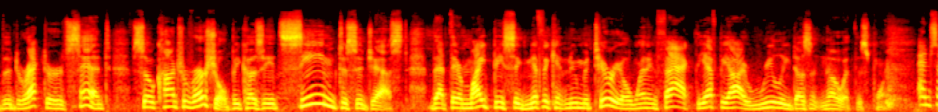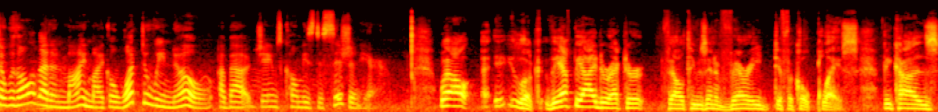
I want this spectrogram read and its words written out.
the director sent so controversial because it seemed to suggest that there might be significant new material when in fact the FBI really doesn't know at this point. And so, with all of that in mind, Michael, what do we know about James Comey's decision here? Well, uh, look, the FBI director felt he was in a very difficult place because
